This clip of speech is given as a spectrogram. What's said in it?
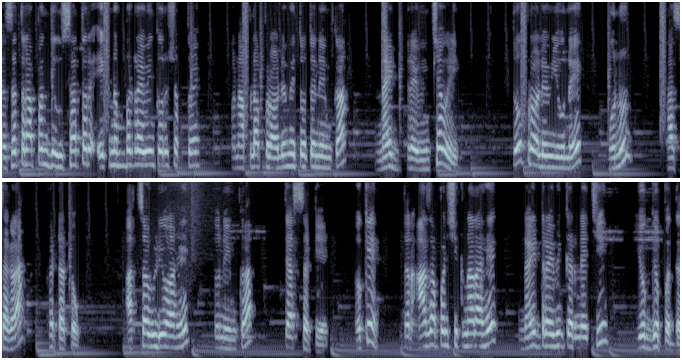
तसं तर आपण दिवसा तर एक नंबर ड्रायव्हिंग करू शकतोय पण आपला प्रॉब्लेम येतो तो नेमका नाईट ड्रायव्हिंगच्या वेळी. तो प्रॉब्लेम येऊ नये म्हणून हा सगळा खटाटो आजचा व्हिडिओ आहे तो नेमका त्याचसाठी आहे. ओके? तर आज आपण शिकणार आहे नाईट ड्रायव्हिंग करण्याची योग्य पद्धत.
